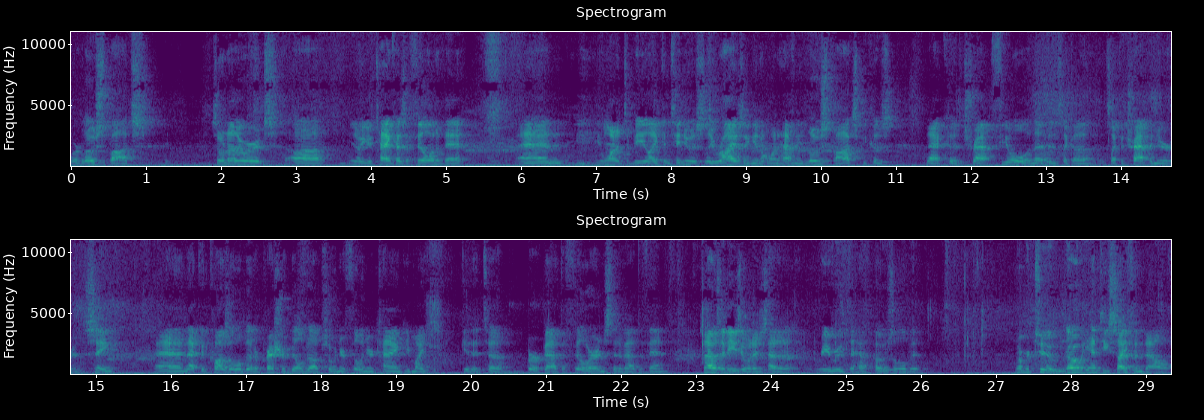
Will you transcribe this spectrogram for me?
or low spots. So in other words, uh, you know, your tank has a fill and a vent, and you, want it to be like continuously rising. You don't want to have any low spots because that could trap fuel, and that it's like a it's like a trap in your sink, and that could cause a little bit of pressure buildup. So when you're filling your tank, you might get it to burp out the filler instead of out the vent. So that was an easy one. I just had to reroute the hose a little bit. Number two, no anti-siphon valve.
